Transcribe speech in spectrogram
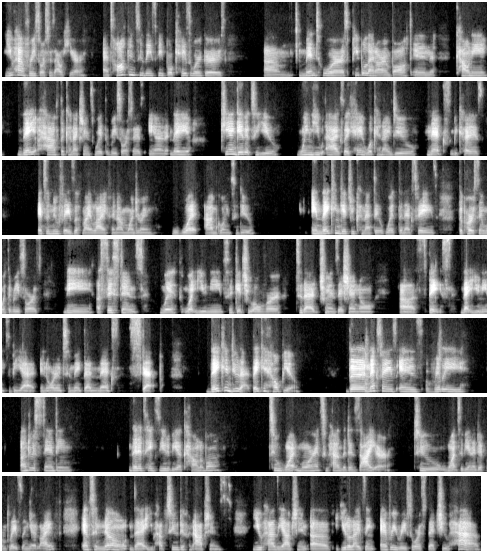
you have resources out here and talking to these people, caseworkers, um, mentors, people that are involved in county they have the connections with resources and they can give it to you when you ask like hey what can i do next? because it's a new phase of my life and i'm wondering what i'm going to do. And they can get you connected with the next phase the person with the resource the assistance with what you need to get you over to that transitional uh, space that you need to be at in order to make that next step. They can do that, they can help you. The next phase is really understanding that it takes you to be accountable, to want more, to have the desire to want to be in a different place in your life, and to know that you have two different options. You have the option of utilizing every resource that you have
